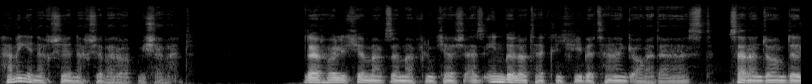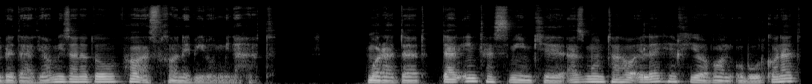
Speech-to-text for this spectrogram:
همه نقشه نقشه براب می شود. در حالی که مغز مفلوکش از این بلا تکلیفی به تنگ آمده است سرانجام دل به دریا می‌زند و پا از خانه بیرون می نهد. مردد در این تصمیم که از منتها علیه خیابان عبور کند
